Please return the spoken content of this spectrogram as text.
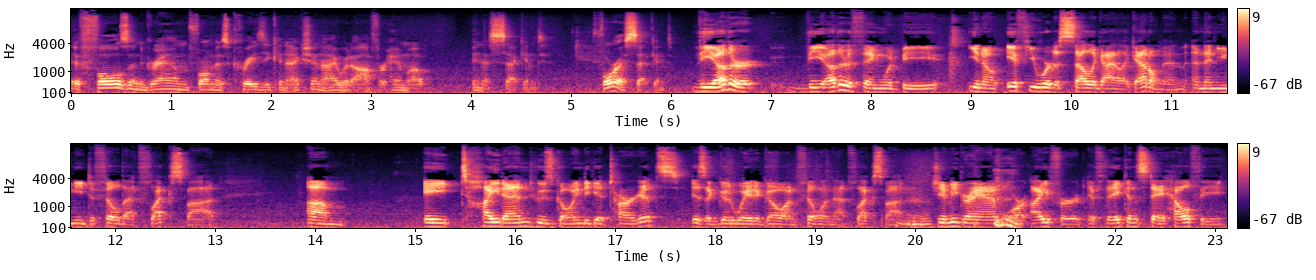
if Foles and Graham form this crazy connection, I would offer him up in a second, for a second. the other the other thing would be, you know, if you were to sell a guy like Edelman and then you need to fill that flex spot, um, a tight end who's going to get targets is a good way to go on filling that flex spot. Jimmy Graham or Eifert, if they can stay healthy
